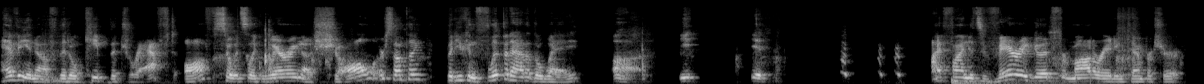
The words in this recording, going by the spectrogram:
heavy enough that it'll keep the draft off. So it's like wearing a shawl or something, but you can flip it out of the way. Uh, it, it I find it's very good for moderating temperature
